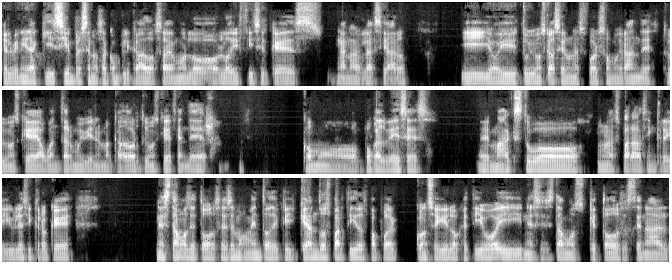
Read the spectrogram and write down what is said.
el venir aquí siempre se nos ha complicado, sabemos lo, lo difícil que es ganarle a Seattle y hoy tuvimos que hacer un esfuerzo muy grande, tuvimos que aguantar muy bien el marcador, tuvimos que defender como pocas veces. Eh, Max tuvo unas paradas increíbles y creo que necesitamos de todos. Es el momento de que quedan dos partidos para poder conseguir el objetivo y necesitamos que todos estén al,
